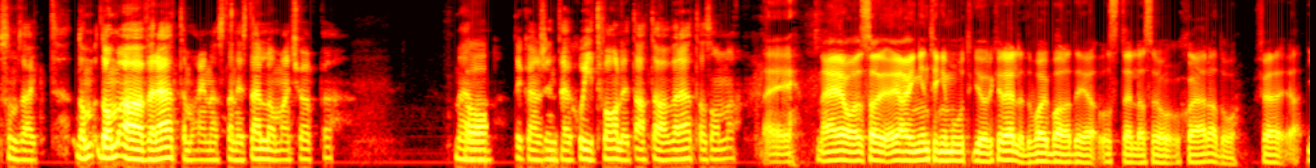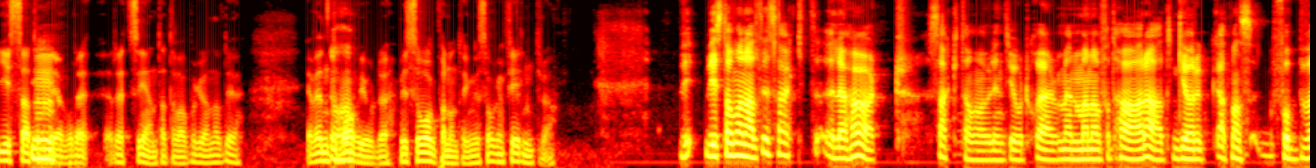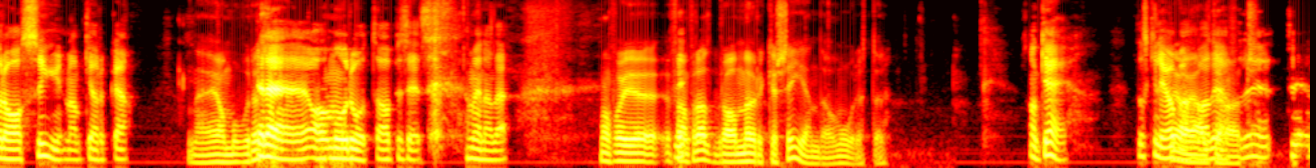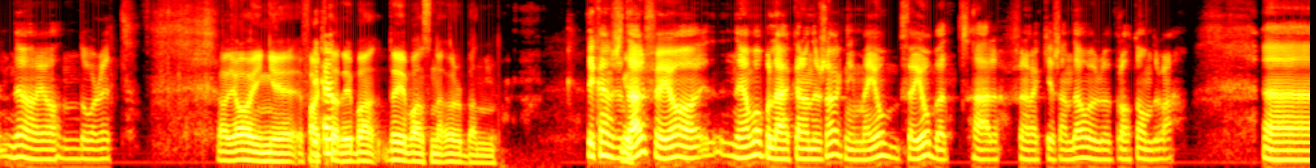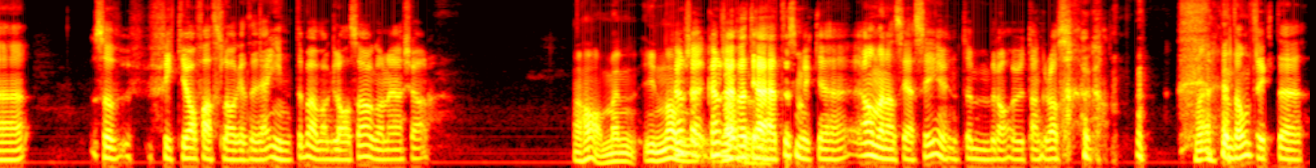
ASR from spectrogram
som sagt, de, de överäter man ju nästan istället om man köper. Men Ja. det kanske inte är skitfarligt att överäta sådana. Nej, nej alltså, jag har ingenting emot gurkor heller. Det var ju bara det att ställa sig och skära då. För jag gissar att det Mm. blev rätt, rätt sent, att det var på grund av det. Jag vet inte Jaha. vad vi gjorde. Vi såg på någonting, vi såg en film tror jag. Vi- Visst har man alltid sagt, eller hört, sagt har man väl inte gjort själv, men man har fått höra att, gurk, att man får bra syn av gurka. Nej, av morot. Eller av morot, ja precis. Jag menar det. Man får ju framförallt bra mörkerseende av morötter. Okej, då skulle jag Det jag behöva det, för det, det, det har jag dåligt. Ja, jag har inget fakta, kan- det är bara, det är bara en sån här urban... Det är kanske Men- därför jag, när jag var på läkarundersökning med jobb, för jobbet här för några veckor sedan, det har vi väl pratat om tror jag. Eh, så fick jag fastslaget att jag inte behöver ha glasögon när jag kör. Jaha, men innan... Kanske, kanske för att jag äter så mycket, ja men alltså jag ser ju inte bra utan glasögon. Men de tyckte,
